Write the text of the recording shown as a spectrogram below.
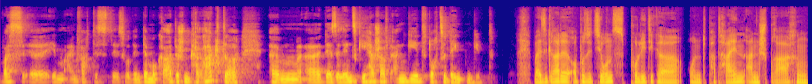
was äh, eben einfach das, das, so den demokratischen Charakter ähm, äh, der Zelensky-Herrschaft angeht, doch zu denken gibt. Weil Sie gerade Oppositionspolitiker und Parteien ansprachen.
